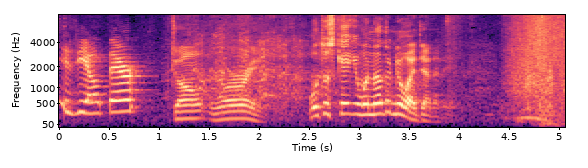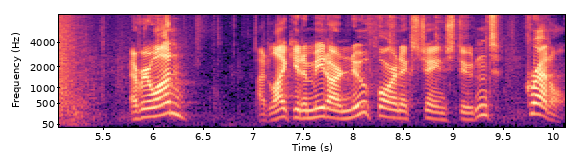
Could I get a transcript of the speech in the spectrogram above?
Is he out there? Don't worry. We'll just get you another new identity. Everyone, I'd like you to meet our new foreign exchange student, Gretel.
